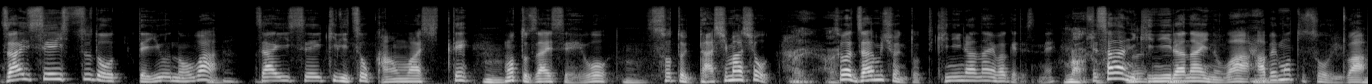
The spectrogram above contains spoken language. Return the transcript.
財政出動っていうのは財政規律を緩和して、うん、もっと財政を外に出しましょう、うん、それは財務省にとって気に入らないわけですね。まあ、でさらに気に入らないのは、うん、安倍元総理は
